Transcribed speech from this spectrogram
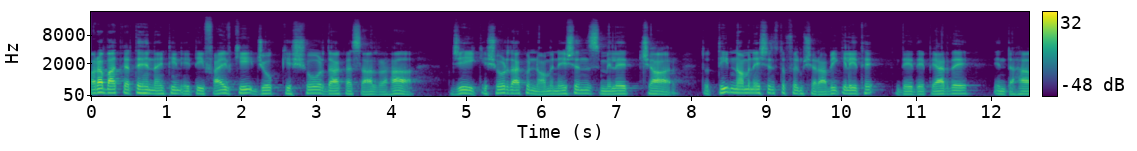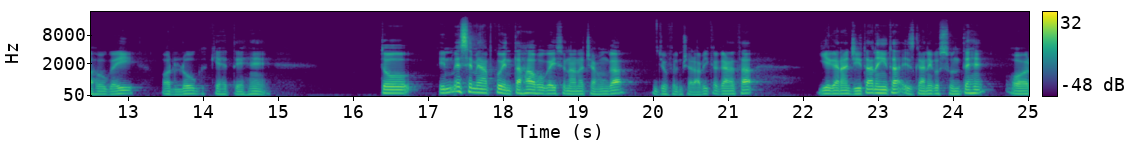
और अब बात करते हैं 1985 की, जो किशोर दा का साल रहा। जी, किशोर दा को नॉमिनेशंस मिले चार। तो तीन नॉमिनेशंस तो फ़िल्म शराबी के लिए थे। दे दे प्यार दे, इंतहा हो गई और लोग कहते हैं। तो इनमें से मैं आपको इंतहा हो गई सुनाना चाहूँगा, जो फ़िल्म शराबी का गाना था। ये गाना जीता नहीं था, इस गाने को सुनते हैं और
